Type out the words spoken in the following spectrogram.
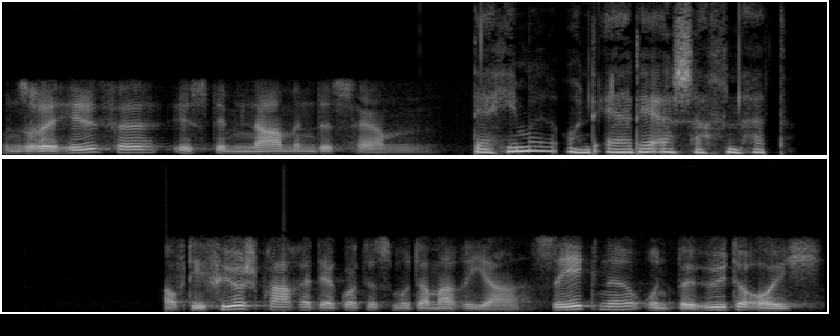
Unsere Hilfe ist im Namen des Herrn. Der Himmel und Erde erschaffen hat. Auf die Fürsprache der Gottesmutter Maria segne und behüte euch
